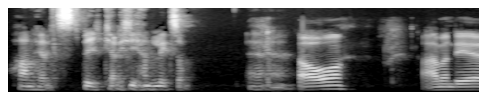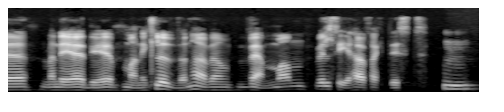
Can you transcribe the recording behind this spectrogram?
han helst spikar igen liksom. Eh. Ja, ja men, det, men det, det, man är kluven här vem, vem man vill se här faktiskt. Mm.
